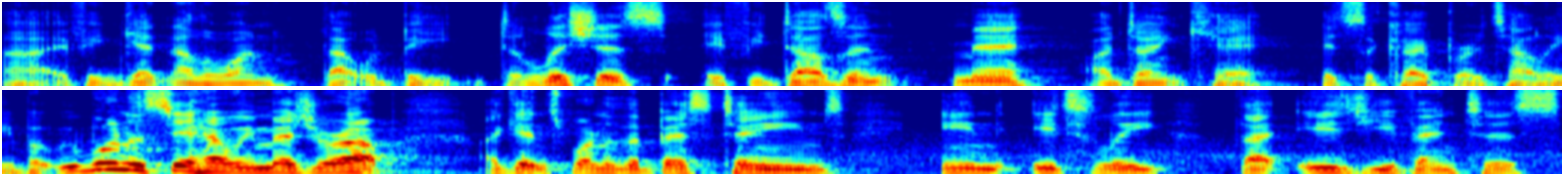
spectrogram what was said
Uh, if he can get another one, that would be delicious. If he doesn't, meh, I don't care. It's the Coppa Italia. But we want to see how we measure up against one of the best teams in Italy, that is Juventus.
